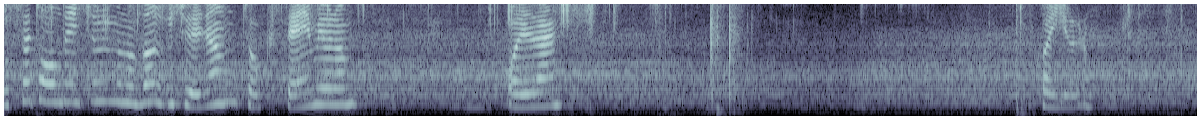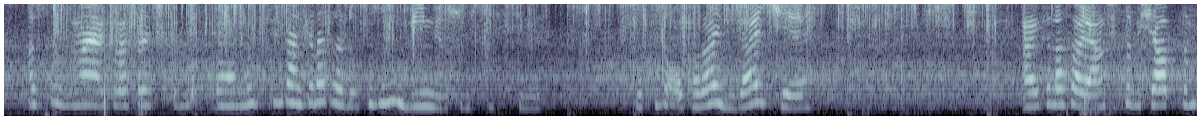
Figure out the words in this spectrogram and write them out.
Bu set olduğu için buna da 3 vereceğim. Çok sevmiyorum. O yüzden koyuyorum. Asıl bunlar arkadaşlar çıktı. Bu onluk siz arkadaşlar 9'unu bilmiyorsunuz siz şimdi. 9'u o kadar güzel ki. Arkadaşlar yanlışlıkla bir şey yaptım.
